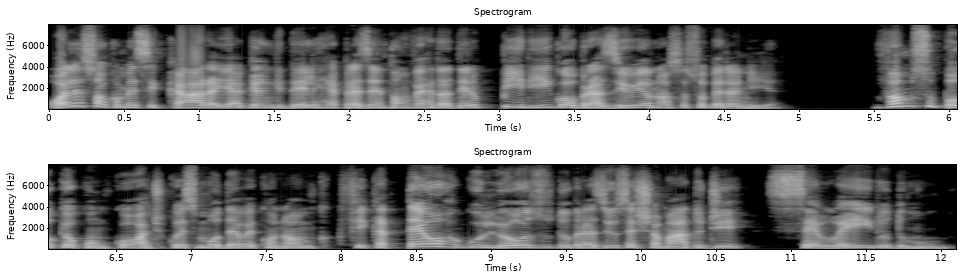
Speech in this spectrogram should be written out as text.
Olha só como esse cara e a gangue dele representam um verdadeiro perigo ao Brasil e à nossa soberania. Vamos supor que eu concorde com esse modelo econômico que fica até orgulhoso do Brasil ser chamado de celeiro do mundo.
